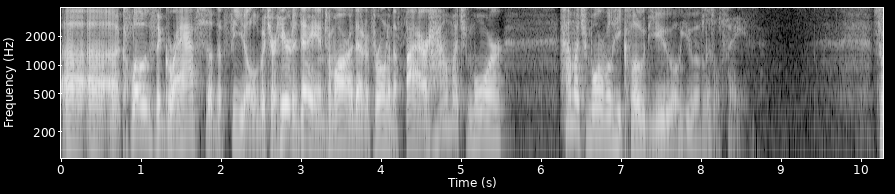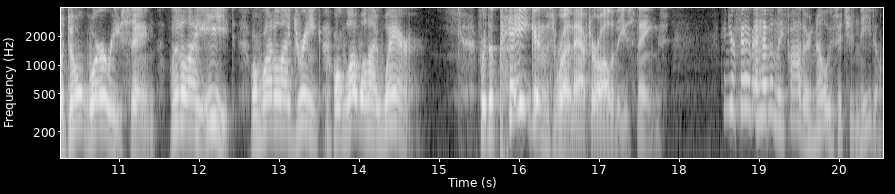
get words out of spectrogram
uh, uh, uh, clothes the grass of the field, which are here today and tomorrow that are thrown in the fire, how much more, how much more will he clothe you, O you of little faith? So don't worry saying, What'll I eat? Or what'll I drink? Or what will I wear? For the pagans run after all of these things and your Heavenly Father knows that you need them.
